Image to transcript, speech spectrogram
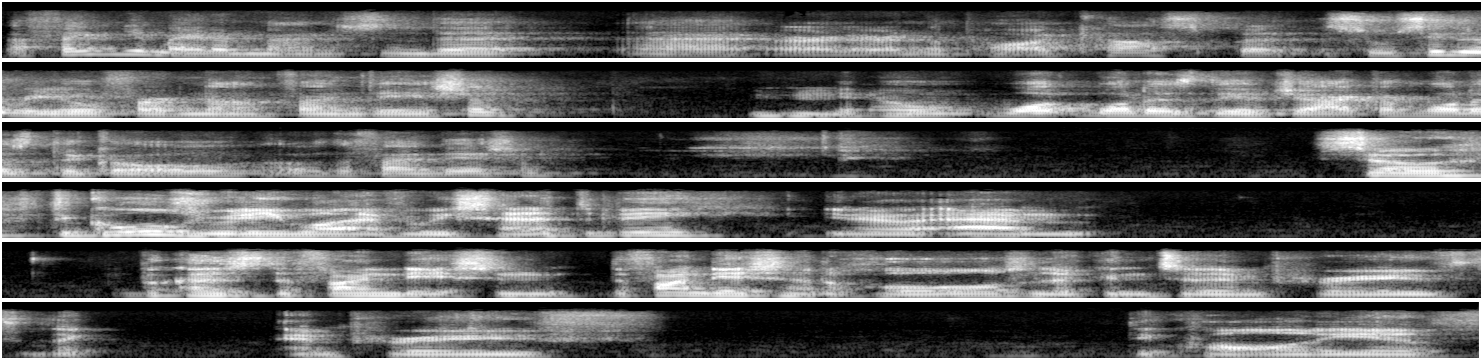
I think you might have mentioned it uh, earlier in the podcast, but so see the Rio Ferdinand Foundation. Mm-hmm. You know what? What is the objective? What is the goal of the foundation? So the goal is really whatever we set it to be. You know, um, because the foundation the foundation as a whole is looking to improve the improve the quality of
